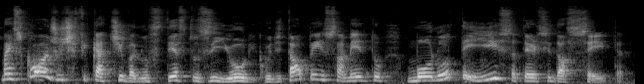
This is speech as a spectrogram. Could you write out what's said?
Mas qual a justificativa nos textos yogicos de tal pensamento monoteísta ter sido aceita?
